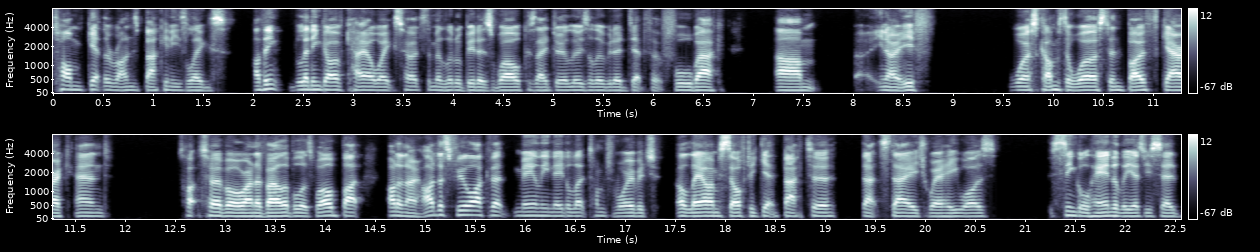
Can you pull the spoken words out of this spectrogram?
Tom get the runs back in his legs. I think letting go of KO Weeks hurts them a little bit as well because they do lose a little bit of depth at fullback. Um, you know, if worst comes to worst, and both Garrick and Turbo are unavailable as well. But I don't know. I just feel like that Manly need to let Tom Trbojevic allow himself to get back to that stage where he was single handedly, as you said,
